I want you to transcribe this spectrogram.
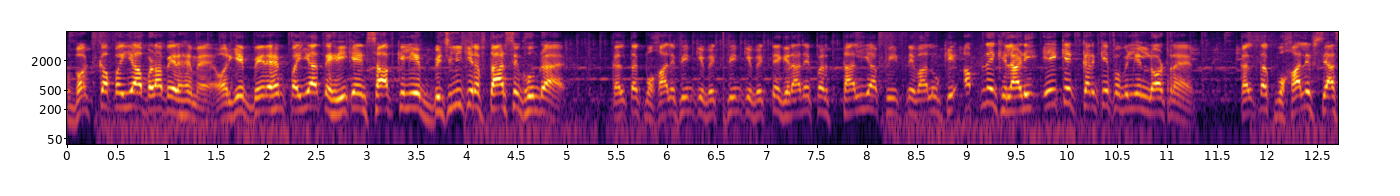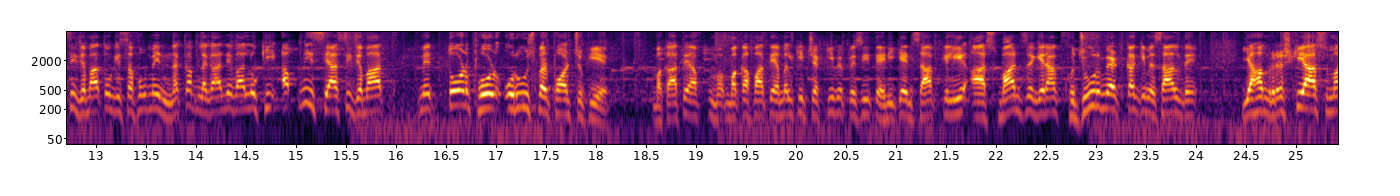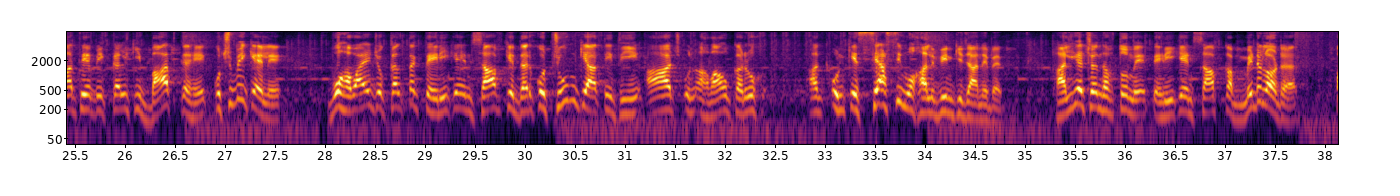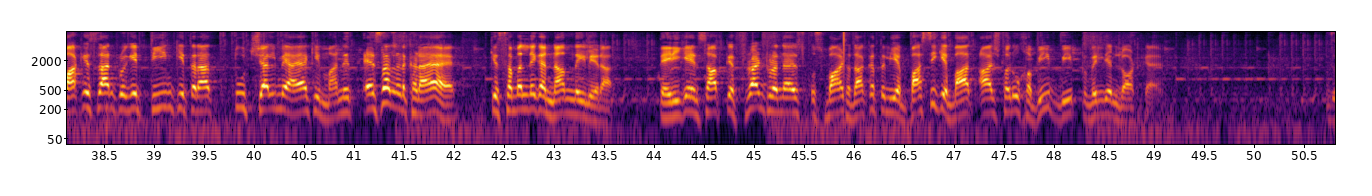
वक्त का पहिया बड़ा बेरहम है और ये बेरहम पहिया तहरीक इंसाफ के लिए बिजली की रफ्तार से घूम रहा है। कल तक मुखालिफिन की विकफीन की विकटें गिराने पर तालियाँ पीटने वालों के अपने खिलाड़ी एक एक करके पवेलियन लौट रहे हैं। कल तक मुखालिफ सियासी जमातों की सफों में नकब लगाने वालों की अपनी सियासी जमात में तोड़ फोड़ उरूज पर पहुँच चुकी है। मकाते मकाफात अमल की चक्की में पिसी तहरीक इंसाफ के लिए आसमान से गिरा खजूर में अटका की मिसाल दें। या हम रश की आसमान थे, अभी कल की बात कहें, कुछ भी कह लें वो हवाएँ जो कल तक तहरीक इंसाफ के दर को चूम के आती थी, आज उन हवाओं का रुख उनके सियासी मुखालफी की जानब है। हालिया चंद हफ्तों में तहरीक इंसाफ का middle order, Pakistan cricket team की तरह तू चल में आया कि मानित ऐसा लड़खड़ाया है कि संभलने का नाम नहीं ले रहा। तहरीक इंसाफ के फ्रंट रनर्स उस्मान सदाकत अली अब्बासी के बाद आज फरूख हबीब भी पवेलियन लौट गए।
